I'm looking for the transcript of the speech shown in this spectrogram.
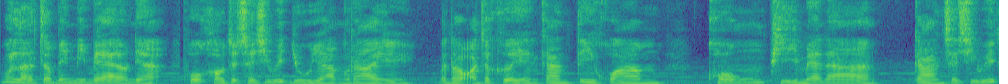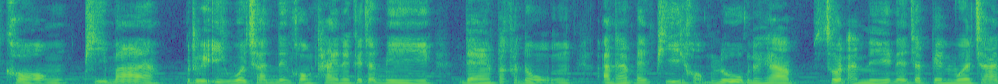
ว่าหลังจากไม่มีแม่แล้วเนี่ยพวกเขาจะใช้ชีวิตอยู่อย่างไรเราอาจจะเคยเห็นการตีความของผีแม่นาค การใช้ชีวิตของพี่มาก หรืออีกเวอร์ชันหนึ่งของไทยเนี่ยก็จะมีแดงพระขนง อันนั้นเป็นผีของลูกนะครับ ส่วนอันนี้เนี่ยจะเป็นเวอร์ชั่น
